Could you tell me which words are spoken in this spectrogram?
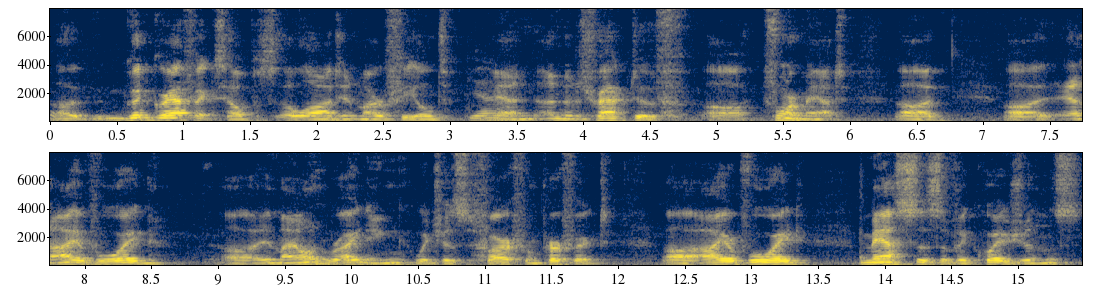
Uh, good graphics helps a lot in our field, yeah. and an attractive uh, format. Uh, uh, and I avoid uh, in my own writing, which is far from perfect, uh, I avoid masses of equations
